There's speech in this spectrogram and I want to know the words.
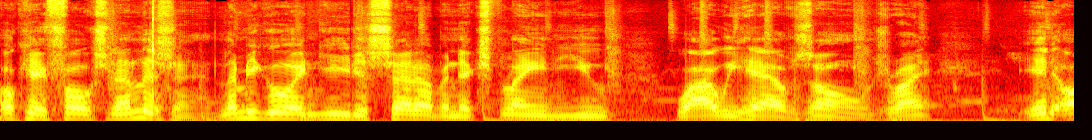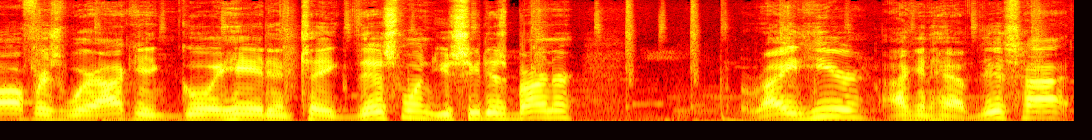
Okay, folks, now listen, let me go ahead and give you the setup and explain to you why we have zones, right? It offers where I can go ahead and take this one. You see this burner? Right here, I can have this hot,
